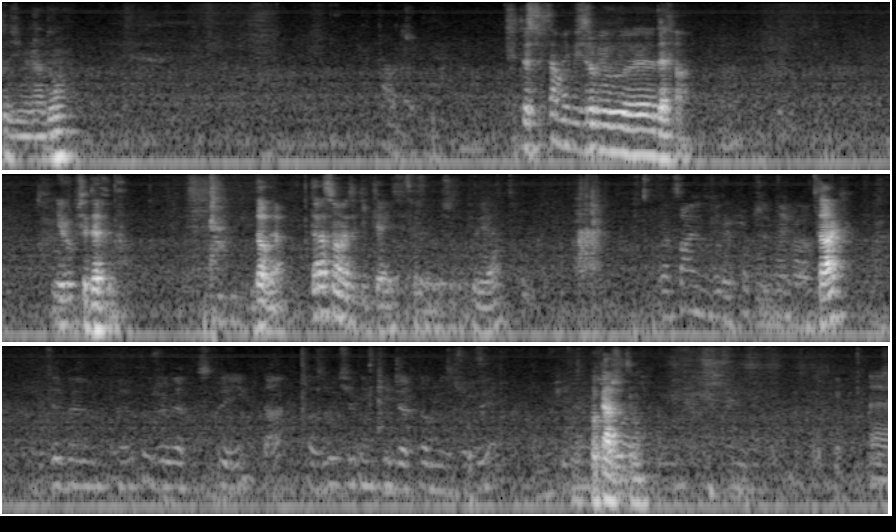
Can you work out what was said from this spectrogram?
Schodzimy na dół. To jest to samo, jakbyś zrobił e, defa. Nie róbcie defów. Dobra, teraz mamy taki case. Wracając do poprzedniego, Tak? gdybym e, użył jako string, tak, a zwrócił integer, to mi zrzutuje. Pokażę to. E,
